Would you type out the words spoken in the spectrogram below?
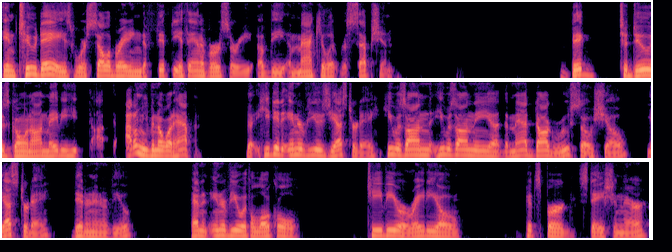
in two days, we're celebrating the 50th anniversary of the Immaculate Reception. Big, to dos going on. Maybe he, I, don't even know what happened. That he did interviews yesterday. He was on he was on the uh, the Mad Dog Russo show yesterday. Did an interview, had an interview with a local TV or radio Pittsburgh station there.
